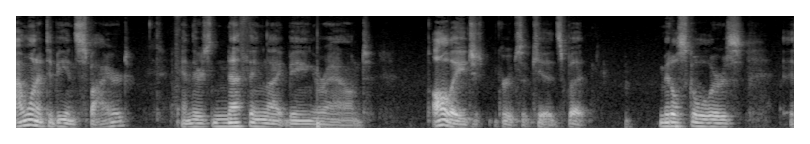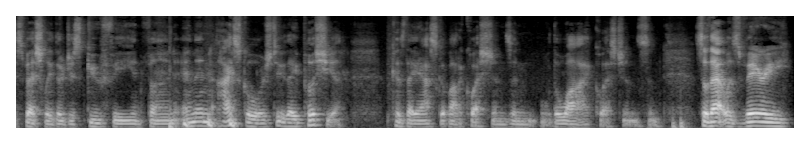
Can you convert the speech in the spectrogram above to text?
I wanted to be inspired and there's nothing like being around all age groups of kids, but middle schoolers, especially, they're just goofy and fun. And then high schoolers, too, they push you because they ask a lot of questions and the why questions. And so that was very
